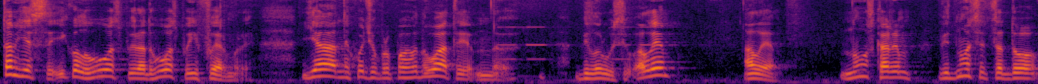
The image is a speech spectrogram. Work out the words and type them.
Там є все, і колгосп, і радгосп, і фермери. Я не хочу пропагандувати білорусів, але, але ну, скажімо, відносяться до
